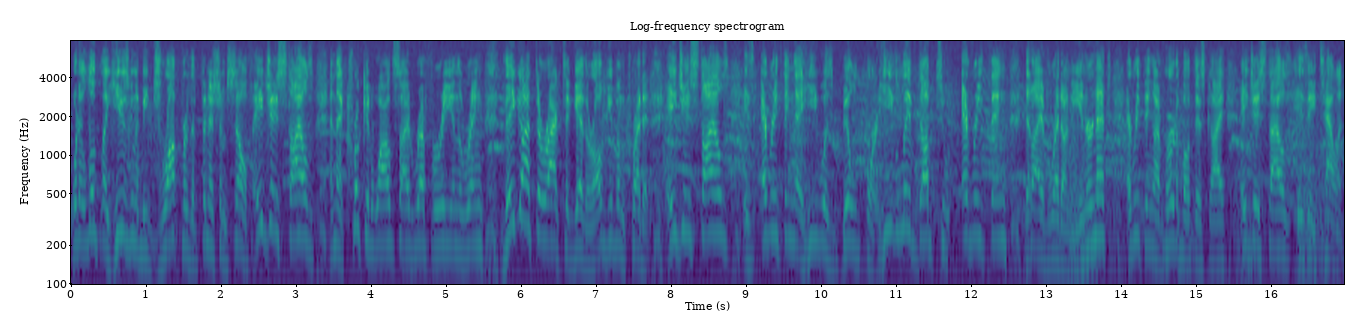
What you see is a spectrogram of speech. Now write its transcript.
when it looked like he was going to be dropped for the finish himself. AJ Styles and that crooked wild side referee in the ring, they got their act together. I'll give them credit. AJ Styles is everything that he was built for. He lived up to everything that I have read on the internet, everything I've heard about this guy. AJ Styles is a talent,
